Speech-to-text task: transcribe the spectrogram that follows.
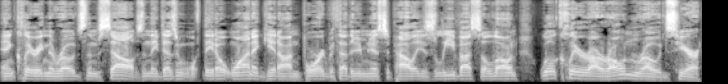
and clearing the roads themselves. And they doesn't, they don't want to get on board with other municipalities. Leave us alone. We'll clear our own roads here.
